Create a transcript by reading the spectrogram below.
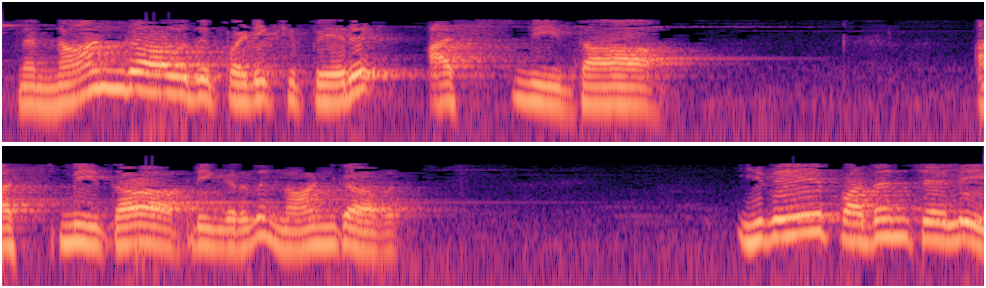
இந்த நான்காவது படிக்கு பேரு அஸ்மிதா. அஸ்மிதா அப்படிங்கிறது நான்காவது. இதே பதஞ்சலி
